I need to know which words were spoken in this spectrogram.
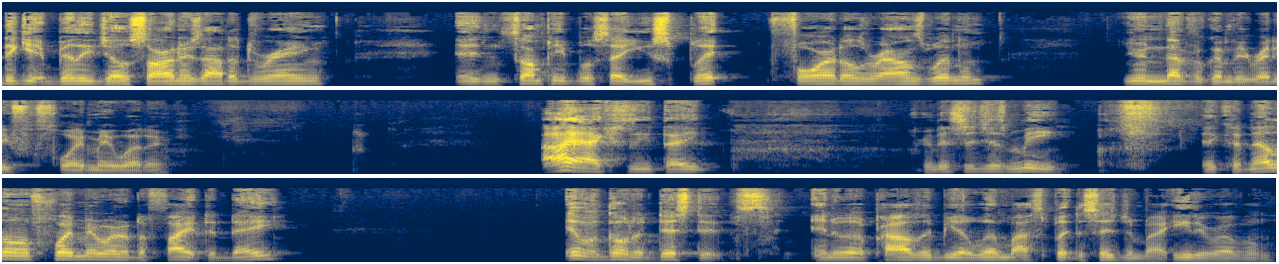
to get Billy Joe Saunders out of the ring, and some people say you split four of those rounds with him, you're never going to be ready for Floyd Mayweather. I actually think, and this is just me, if Canelo and Floyd Mayweather to fight today, it would go to distance, and it would probably be a win by split decision by either of them.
